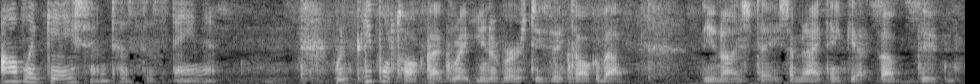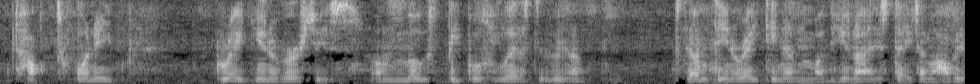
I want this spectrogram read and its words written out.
obligation to sustain it. When people talk about great universities, they talk about the United States. I mean, I think of the top 20 great universities on most people's list, 17 or 18 of them are the United States. I mean,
